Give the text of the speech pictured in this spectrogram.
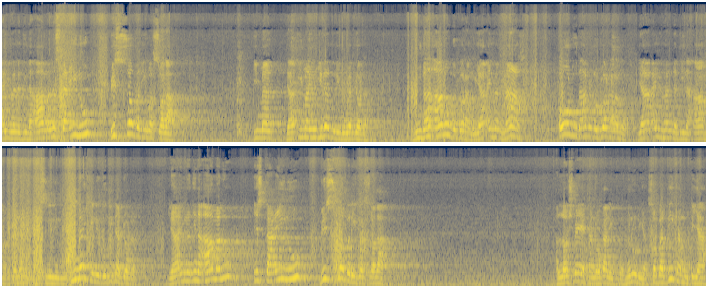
အယုဟ်လဒီနာအာမနစတအီနူဘစ်ဆဘရီဝဆလာအီမန်ဒါအီမန်ယူကြတဲ့သူတွေကိုပဲပြောတာလူသားအားလုံးကိုပြောတာမို့ယာအယုဟ်နာစ်အိုးလူသားတို့ကိုပြောထားတာမို့ယာအယုဟ်လဒီနာအာမနကျွန်တော်တို့မွတ်စလင်တွေအီမန်ရှင်တွေကိုတည်တံ့ပြောတာ ယာအယုဟ်လဒီနာအာမနူအစ္စတာအီနူဘစ်ဆဘရီဝဆလာအလ္လာဟ်ရှမေရဲ့ခံတော်ကနေပြီးတော့မင်းတို့တွေကစပတိခံမှုတရား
